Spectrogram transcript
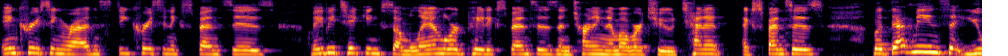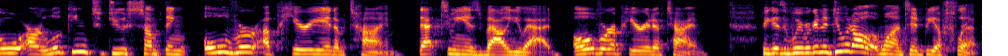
increasing rents, decreasing expenses, maybe taking some landlord paid expenses and turning them over to tenant expenses. But that means that you are looking to do something over a period of time. That to me is value add over a period of time. Because if we were going to do it all at once, it'd be a flip,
